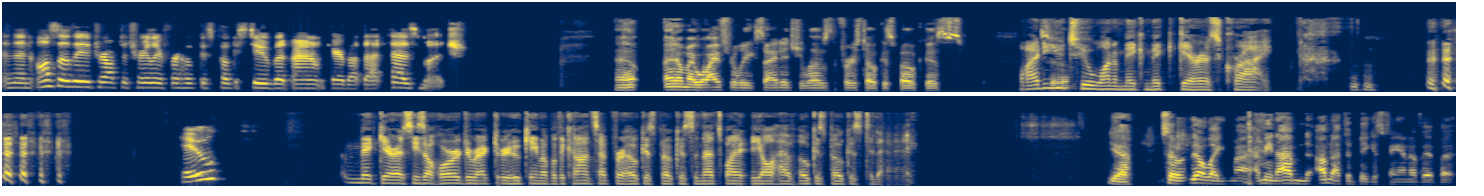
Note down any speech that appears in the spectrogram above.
And then also they dropped a trailer for Hocus Pocus 2, but I don't care about that as much. Yeah, I know my wife's really excited. She loves the first Hocus Pocus. Why do So- you two want to make Mick Garris cry? Who? Mick Garris, he's a horror director who came up with the concept for Hocus Pocus, and that's why y'all have Hocus Pocus today. Yeah. So no, like my, I mean, I'm I'm not the biggest fan of it, but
